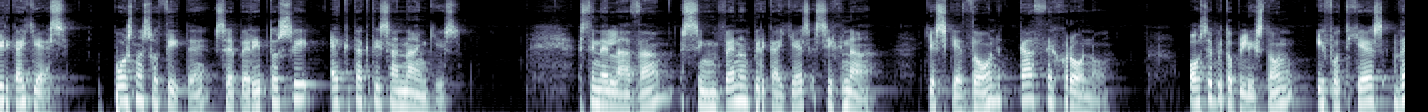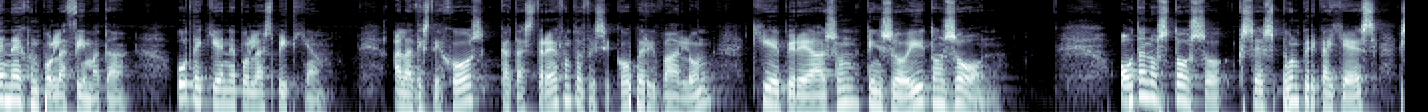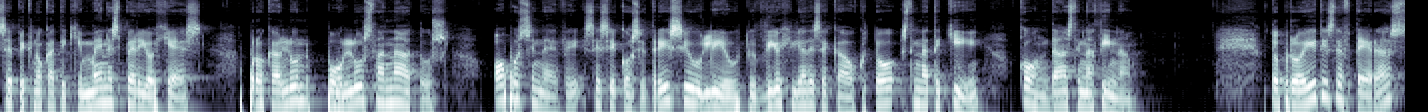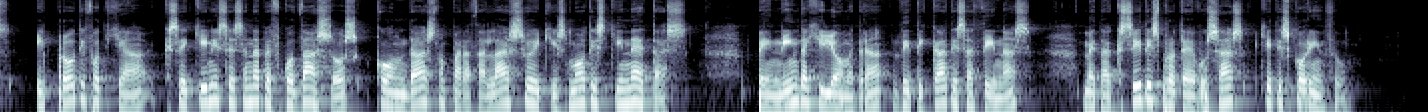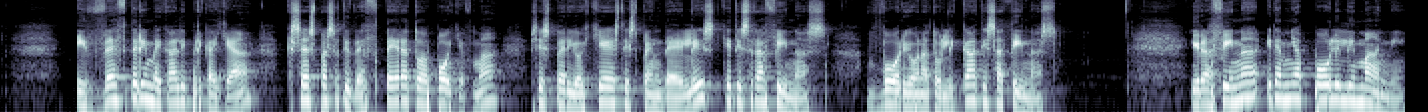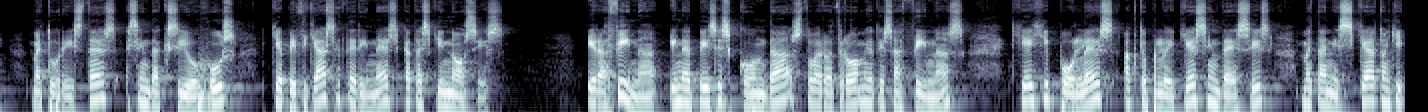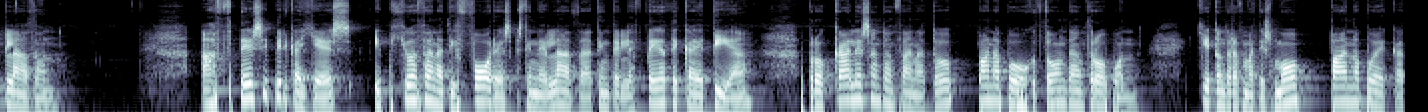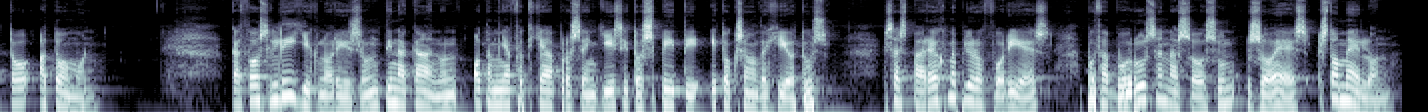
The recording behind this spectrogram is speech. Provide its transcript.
Πυρκαγιές. Πώς να σωθείτε σε περίπτωση έκτακτης ανάγκης; Στην Ελλάδα συμβαίνουν πυρκαγιές συχνά και σχεδόν κάθε χρόνο. Ως επιτοπλίστων, οι φωτιές δεν έχουν πολλά θύματα, ούτε και είναι πολλά σπίτια. Αλλά δυστυχώς καταστρέφουν το φυσικό περιβάλλον και επηρεάζουν την ζωή των ζώων. Όταν ωστόσο ξεσπούν πυρκαγιές σε πυκνοκατοικημένες περιοχές, προκαλούν πολλούς θανάτους, όπως συνέβη στις 23 Ιουλίου του 2018 στην Αττική, κοντά στην Αθήνα. Το πρωί της Δευτέρας, η πρώτη φωτιά ξεκίνησε σε ένα πευκοδάσος κοντά στον παραθαλάσσιο οικισμό της Κινέτας, 50 χιλιόμετρα δυτικά της Αθήνας, μεταξύ της πρωτεύουσας και της Κορίνθου. Η δεύτερη μεγάλη πυρκαγιά ξέσπασε τη Δευτέρα το απόγευμα στις περιοχές της Πεντέλης και της Ραφίνας, βορειοανατολικά της Αθήνας. Η Ραφίνα είναι μια πόλη λιμάνι, με τουρίστες, συνταξιούχους και παιδιάς σε θερινές κατασκηνώσεις. Η Ραφίνα είναι επίσης κοντά στο αεροδρόμιο της Αθήνας και έχει πολλές ακτοπλοϊκές συνδέσεις με τα νησιά των Κυκλάδων. Αυτές οι πυρκαγιές, οι πιο θανατηφόρες στην Ελλάδα την τελευταία δεκαετία, προκάλεσαν τον θάνατο πάνω από 80 ανθρώπων και τον τραυματισμό πάνω από 100 ατόμων. Καθώς λίγοι γνωρίζουν τι να κάνουν όταν μια φωτιά προσεγγίσει το σπίτι ή το ξενοδοχείο τους, σας παρέχουμε πληροφορίες που θα μπορούσαν να σώσουν ζωές στο μέλλον.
